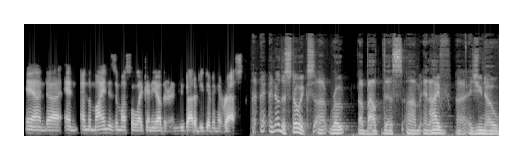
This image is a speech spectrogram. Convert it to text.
And uh, and and the mind is a muscle like any other, and you got to be giving it rest. I, I know the Stoics uh, wrote about this, um, and I've, uh, as you know,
